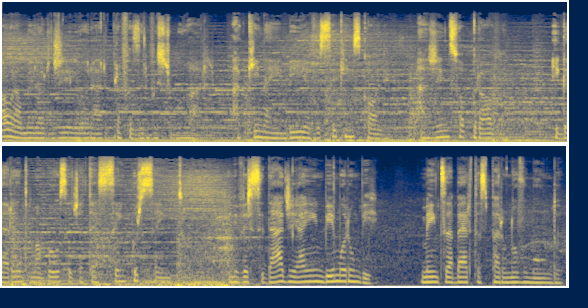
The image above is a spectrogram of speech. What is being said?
Qual é o melhor dia e horário para fazer o vestibular? Aqui na EMB é você quem escolhe. Agende sua prova e garanta uma bolsa de até 100%. Universidade AMB Morumbi. Mentes abertas para o novo mundo.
